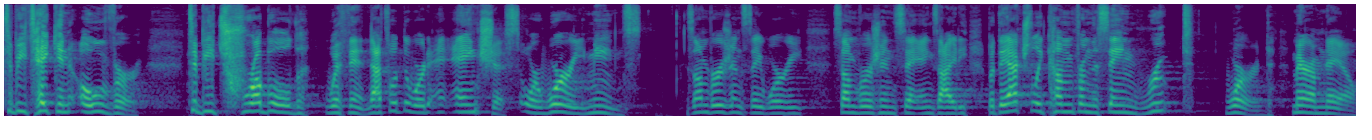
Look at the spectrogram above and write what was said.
to be taken over, to be troubled within. That's what the word anxious or worry means. Some versions say worry, some versions say anxiety, but they actually come from the same root word, merimneo.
